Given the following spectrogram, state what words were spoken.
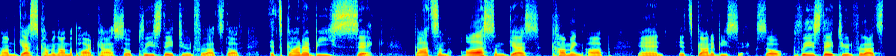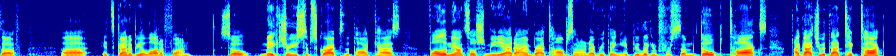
um, guests coming on the podcast. So please stay tuned for that stuff. It's gonna be sick. Got some awesome guests coming up, and it's gonna be sick. So please stay tuned for that stuff. Uh, it's gonna be a lot of fun. So make sure you subscribe to the podcast. Follow me on social media at I am Brad Thompson on everything. If you're looking for some dope talks, I got you with that TikTok.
